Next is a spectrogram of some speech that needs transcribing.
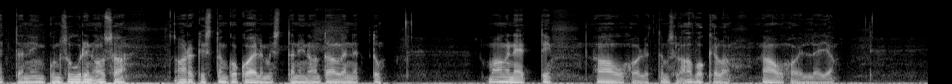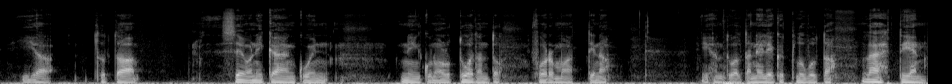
että niin kuin suurin osa arkiston kokoelmista niin on tallennettu magneettinauhoille, tämmöisellä avokela-nauhoille ja, ja tota, se on ikään kuin, niin kuin ollut tuotantoformaattina ihan tuolta 40-luvulta lähtien.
